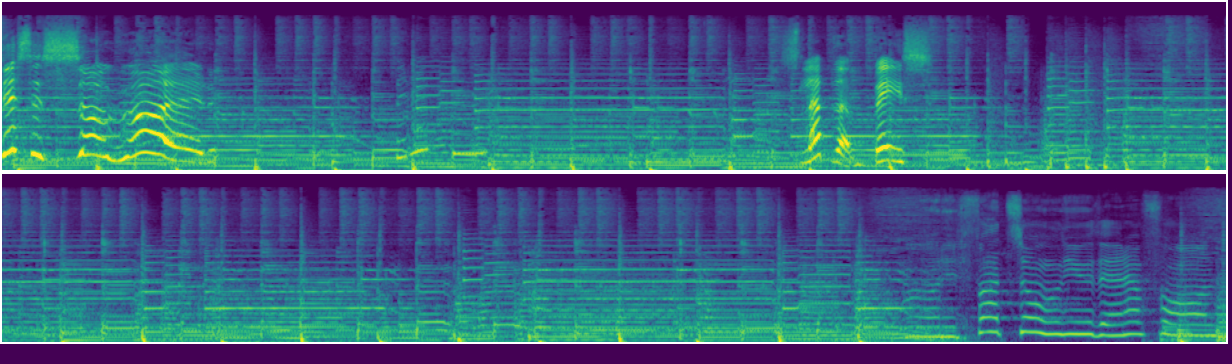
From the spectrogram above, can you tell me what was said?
This is so good. Slap that bass. I told you that I've fallen?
